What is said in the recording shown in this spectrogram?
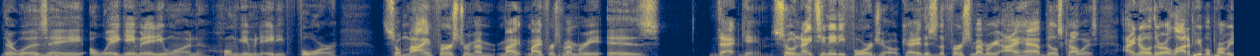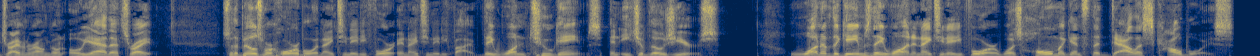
There was a away game in 81, home game in 84. So my first remember my, my first memory is that game. So 1984, Joe, okay? This is the first memory I have Bills Cowboys. I know there are a lot of people probably driving around going, "Oh yeah, that's right." So the Bills were horrible in 1984 and 1985. They won two games in each of those years. One of the games they won in 1984 was home against the Dallas Cowboys.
